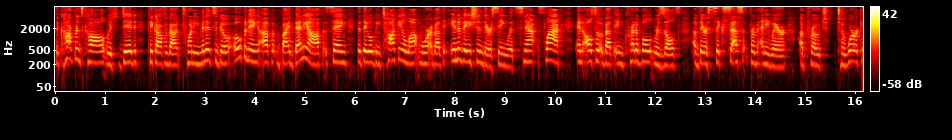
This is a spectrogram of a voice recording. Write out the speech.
The conference call, which did kick off about 20 minutes ago, opening up by Benioff saying that they will be talking a lot more about the innovation they're seeing with Slack and also about the incredible results of their success from anywhere approach to work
